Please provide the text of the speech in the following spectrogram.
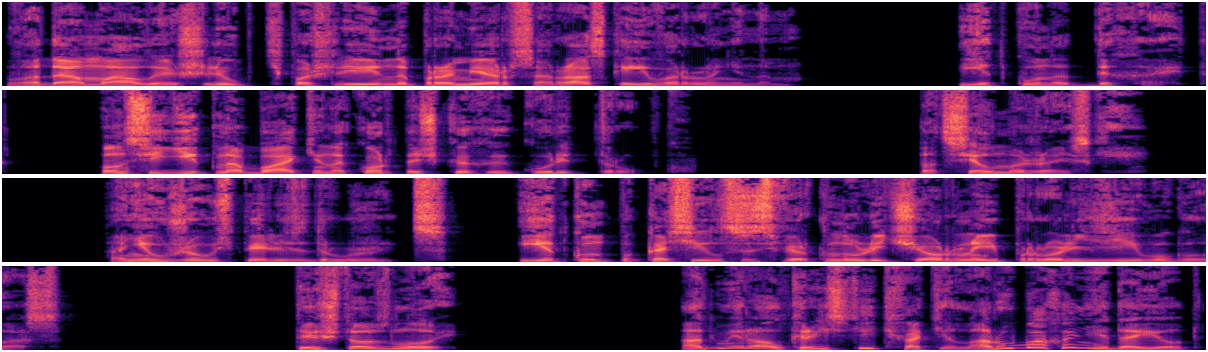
Вода малая, шлюпки пошли на промер с Араской и Воронином. Едкун отдыхает. Он сидит на баке на корточках и курит трубку. Подсел Можайский. Они уже успели сдружиться. Едкун покосился, сверкнули черные прорези его глаз. — Ты что злой? Адмирал крестить хотел, а рубаха не дает.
